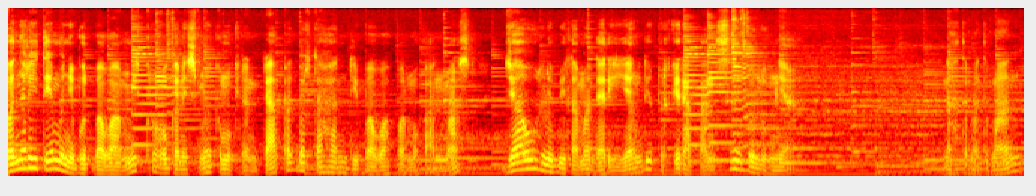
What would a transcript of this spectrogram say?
Peneliti menyebut bahwa mikroorganisme kemungkinan dapat bertahan di bawah permukaan Mars jauh lebih lama dari yang diperkirakan sebelumnya. Nah teman-teman,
